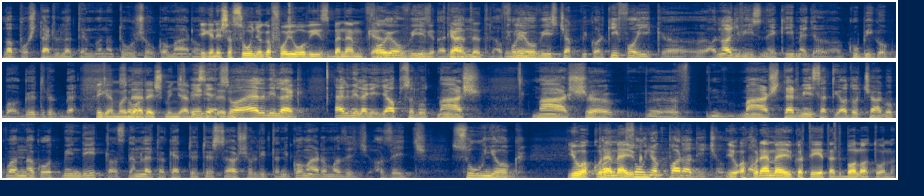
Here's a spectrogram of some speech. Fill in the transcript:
lapos területen van a túlsó komárom. Igen, és a szúnyog a folyóvízben nem kell. Folyóvízben kell, nem. Tehát, a folyóvíz igen. csak mikor kifolyik, a, a nagy víznél kimegy a kubikokba, a gödrökbe. Igen, majd szóval, erre is mindjárt Igen, szóval elvileg, elvileg egy abszolút más, más más természeti adottságok vannak ott, mint itt, azt nem lehet a kettőt összehasonlítani. Komárom az egy, az egy szúnyog, jó, akkor emeljük. Szúnyog paradicsom. Jó, akkor emeljük a tétet Balaton.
